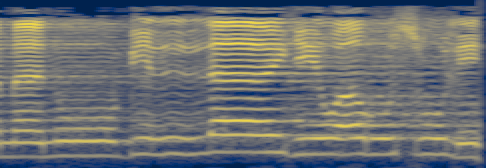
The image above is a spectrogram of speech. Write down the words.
آمنوا بالله ورسله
